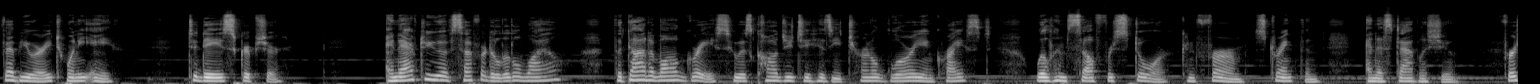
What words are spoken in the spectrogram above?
February 28th. Today's scripture. And after you have suffered a little while, the God of all grace, who has called you to his eternal glory in Christ, will himself restore, confirm, strengthen, and establish you. 1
